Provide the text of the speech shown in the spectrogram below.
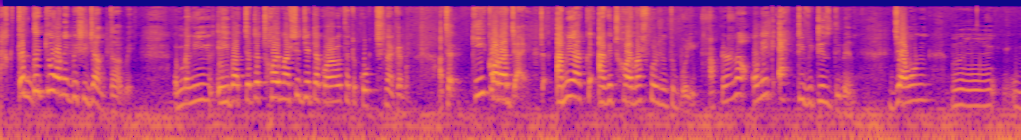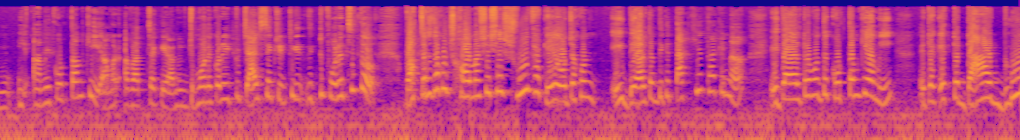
ডাক্তারদেরকেও অনেক বেশি জানতে হবে। মানে এই বাচ্চাটা ছয় মাসে যেটা করার কথা এটা করছে না কেন? আচ্ছা কি করা যায়? আমি আগে ছয় মাস পর্যন্ত বলি, আপনারা না অনেক অ্যাক্টিভিটিস দিবেন। যেমন আমি করতাম কি, আমার বাচ্চাকে আমি মনে করি একটু চাইল্ড সেক্রেটারি একটু পড়েছি তো, বাচ্চাটা যখন ছয় মাসে সে শুয়ে থাকে, ও যখন এই দেয়ালটার দিকে তাকিয়ে থাকে না, এই দেয়ালটার মধ্যে করতাম কি আমি, এটাকে একটা ডার্ক ব্লু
